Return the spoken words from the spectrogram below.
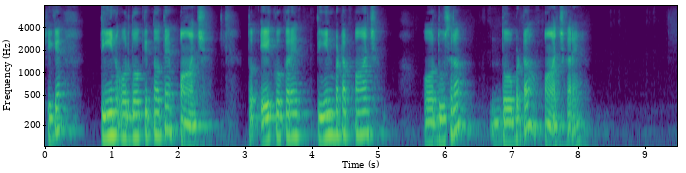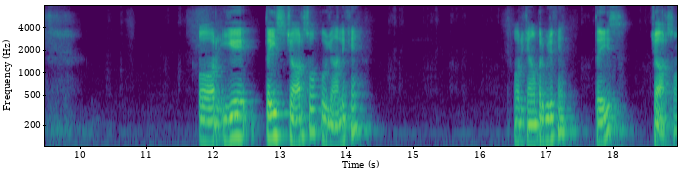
ठीक है? तीन और दो कितने होते हैं? पाँच। तो एक को करें, तीन बटा पाँच और दूसरा दो बटा पाँच करें। और ये तेईस चार सौ को यहाँ लिखें। और यहाँ पर भी लिखें, तेईस चार सौ।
